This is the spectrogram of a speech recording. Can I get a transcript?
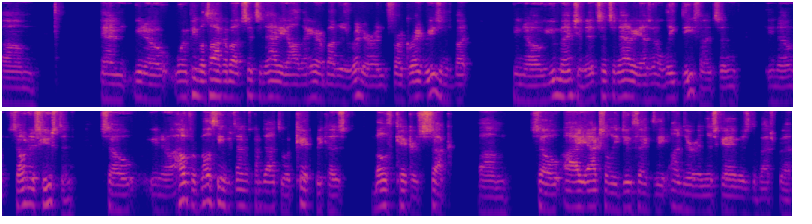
Um, and you know, when people talk about Cincinnati, all they hear about is Ridder, and for great reasons. But you know, you mentioned it. Cincinnati has an elite defense, and you know, so does Houston. So you know, I hope for both teams it doesn't come down to a kick because both kickers suck. Um, so I actually do think the under in this game is the best bet.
